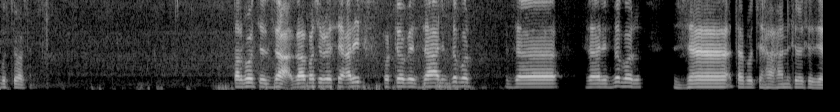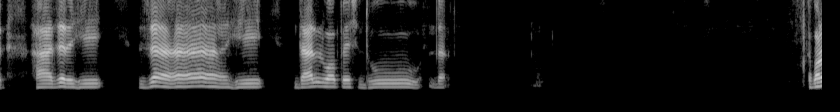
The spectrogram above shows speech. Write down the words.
বুঝতে পারছেন? তারপর হচ্ছে যা, যার পাশে রয়েছে আরিফ, পড়তে হবে যা, আরিফ জবর, যা যা, আরিফ জবর, যা, তারপর হচ্ছে হা হা, নিচে রয়েছে জের। হাজের হি হি, দাল ওয়াপেশ ধু দাল কোন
